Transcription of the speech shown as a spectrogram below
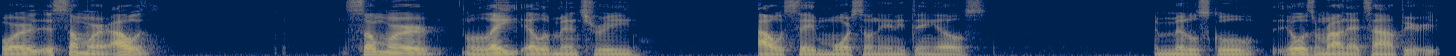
Or it's somewhere, I was somewhere late elementary, I would say more so than anything else. In middle school, it was around that time period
